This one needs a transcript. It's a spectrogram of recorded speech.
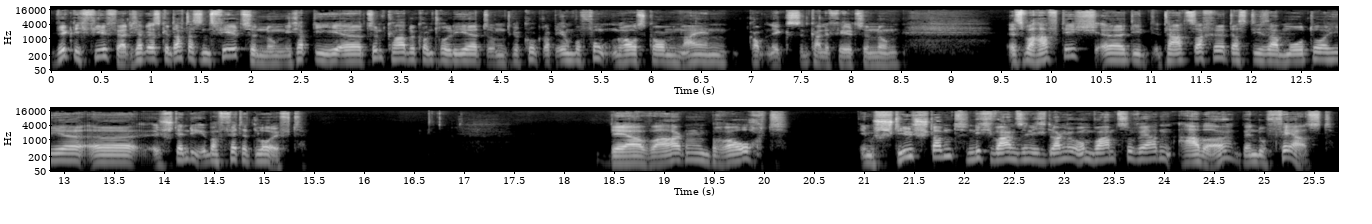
Wirklich vielfältig. Ich habe erst gedacht, das sind Fehlzündungen. Ich habe die äh, Zündkabel kontrolliert und geguckt, ob irgendwo Funken rauskommen. Nein, kommt nichts, sind keine Fehlzündungen. Es war haftig äh, die Tatsache, dass dieser Motor hier äh, ständig überfettet läuft. Der Wagen braucht im Stillstand nicht wahnsinnig lange, um warm zu werden, aber wenn du fährst,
